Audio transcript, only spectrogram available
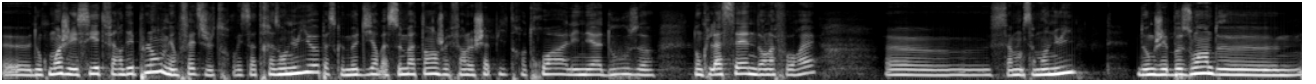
Euh, donc moi j'ai essayé de faire des plans, mais en fait je trouvais ça très ennuyeux parce que me dire bah, ce matin je vais faire le chapitre 3, elle est née à 12, donc la scène dans la forêt, euh, ça, m'ennuie. Donc j'ai besoin de,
